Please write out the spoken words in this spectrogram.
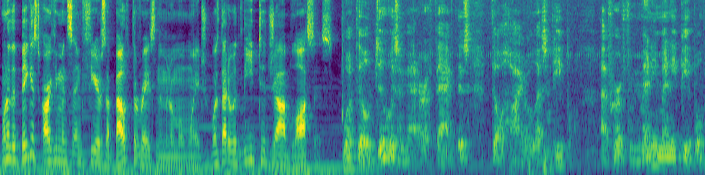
One of the biggest arguments and fears about the raise in the minimum wage was that it would lead to job losses. What they'll do, as a matter of fact, is they'll hire less people. I've heard from many, many people,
